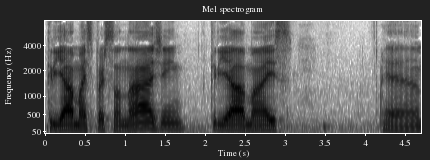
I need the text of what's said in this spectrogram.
criar mais personagem, criar mais é,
